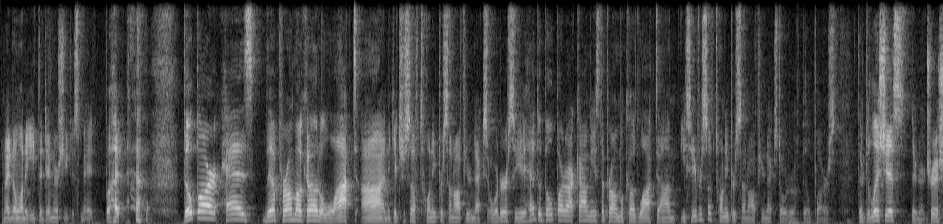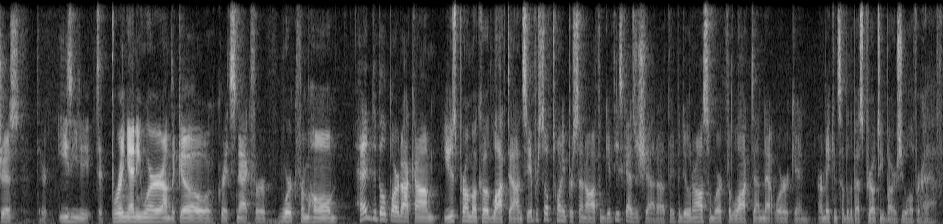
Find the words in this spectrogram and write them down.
when I don't want to eat the dinner she just made. But Built Bar has the promo code locked on to get yourself 20% off your next order. So you head to builtbar.com, use the promo code locked on. You save yourself 20% off your next order of Built Bars. They're delicious, they're nutritious, they're easy to bring anywhere on the go. Great snack for work from home. Head to builtbar.com, use promo code locked on, save yourself 20% off, and give these guys a shout out. They've been doing awesome work for the Locked On Network and are making some of the best protein bars you'll ever have.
